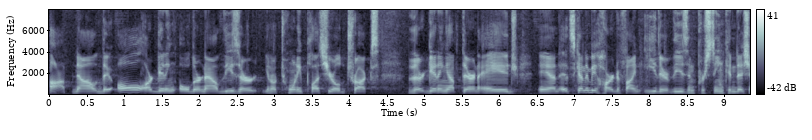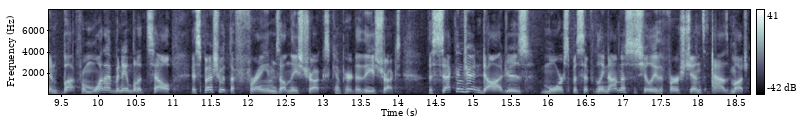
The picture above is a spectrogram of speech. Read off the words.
up. Now they all are getting older now. These are, you know, 20 plus year old trucks. They're getting up there in age and it's going to be hard to find either of these in pristine condition. But from what I've been able to tell, especially with the frames on these trucks compared to these trucks, the second gen Dodges more specifically, not necessarily the first gens as much,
